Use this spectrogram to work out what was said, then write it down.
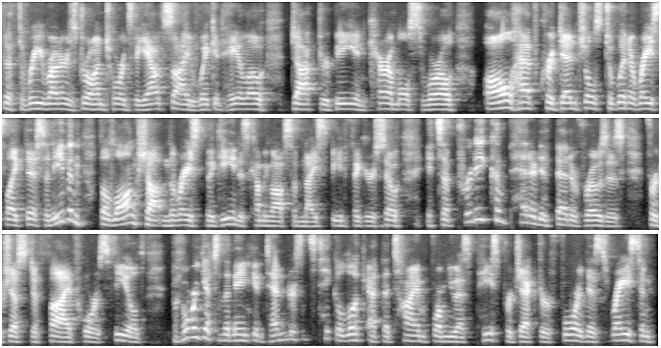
the three runners drawn towards the outside, Wicked Halo, Dr. B, and Caramel Swirl, all have credentials to win a race like this. And even the long shot in the race, Beguine, is coming off some nice speed figures. So it's a pretty competitive bed of roses for just a five horse field. Before we get to the main contenders, let's take a look at the Timeform US pace projector for this race. And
